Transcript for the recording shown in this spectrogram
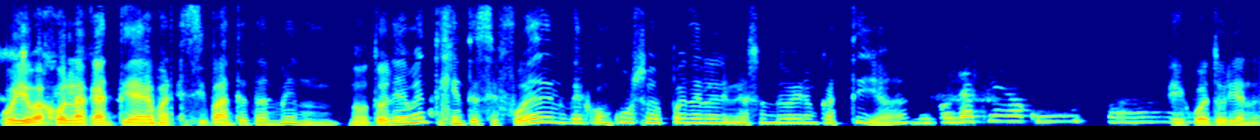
oye, bajó la cantidad de participantes también, notoriamente. Gente se fue del, del concurso después de la eliminación de Byron Castillo, ¿eh? Nicolás tiene la culpa. ecuatoriano.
